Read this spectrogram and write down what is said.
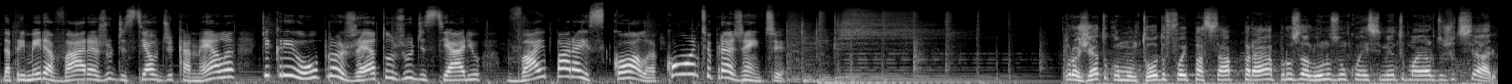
da primeira vara judicial de Canela, que criou o projeto judiciário Vai para a Escola. Conte pra gente projeto como um todo foi passar para os alunos um conhecimento maior do judiciário.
